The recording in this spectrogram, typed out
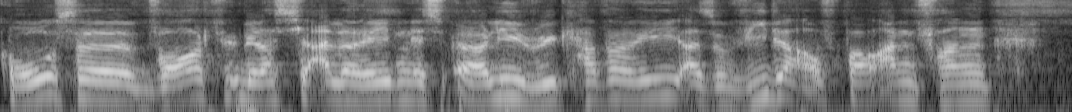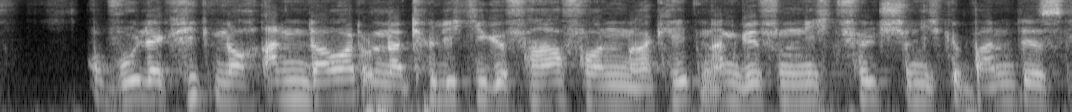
große Wort, über das hier alle reden, ist Early Recovery, also Wiederaufbau anfangen, obwohl der Krieg noch andauert und natürlich die Gefahr von Raketenangriffen nicht vollständig gebannt ist,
